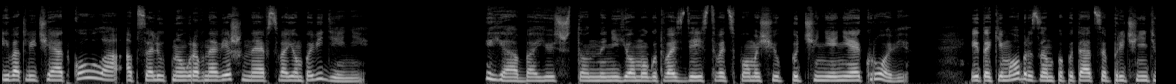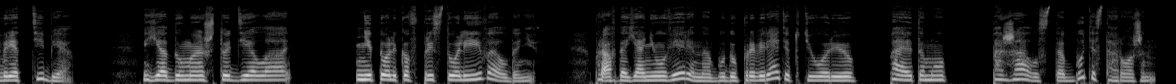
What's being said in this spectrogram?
и, в отличие от Коула, абсолютно уравновешенная в своем поведении. Я боюсь, что на нее могут воздействовать с помощью подчинения крови. и таким образом попытаться причинить вред тебе. Я думаю, что дело не только в престоле и Велдоне. Правда, я не уверена, буду проверять эту теорию, поэтому, пожалуйста, будь осторожен.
